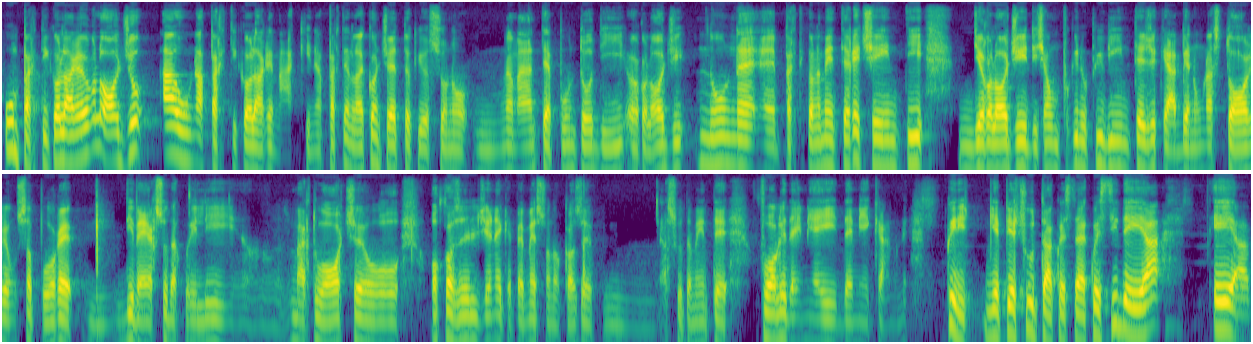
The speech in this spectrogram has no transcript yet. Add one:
un particolare orologio a una particolare macchina, partendo dal concetto che io sono un amante appunto di orologi non eh, particolarmente recenti, di orologi diciamo un pochino più vintage che abbiano una storia, un sapore mh, diverso da quelli smartwatch o, o, cose del genere che per me sono cose mh, assolutamente fuori dai miei, dai miei canoni. Quindi mi è piaciuta questa idea e uh,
